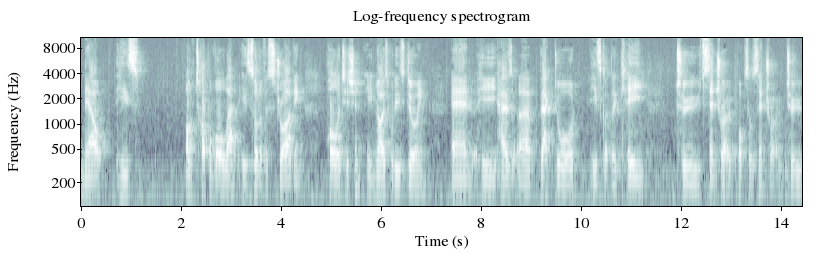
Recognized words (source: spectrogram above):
now, he's on top of all that, he's sort of a striving politician. He knows what he's doing, and he has a backdoor. He's got the key to Centro, Box Hill Centro, to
